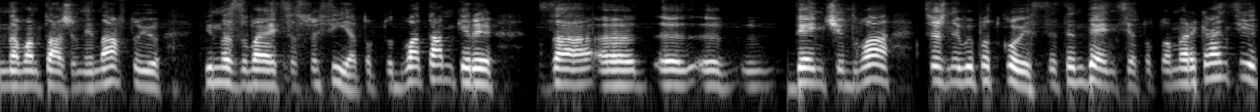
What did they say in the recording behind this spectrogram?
навантажений нафтою. Він називається Софія. Тобто два танкери за е, е, е, день чи два. Це ж не випадковість, це тенденція. Тобто американці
